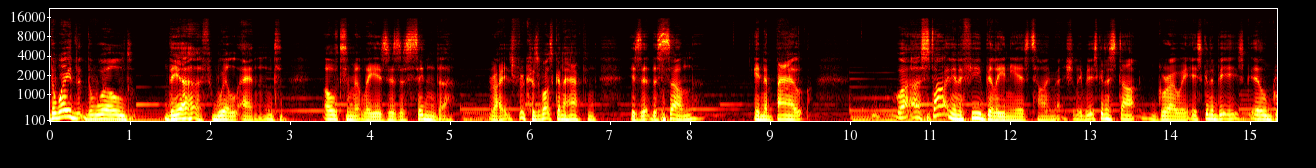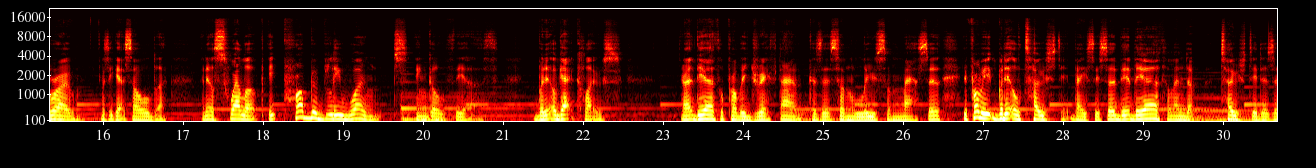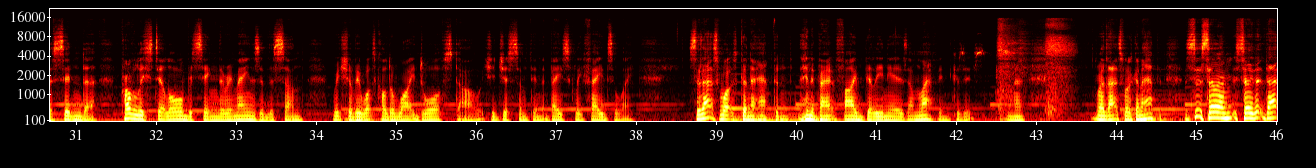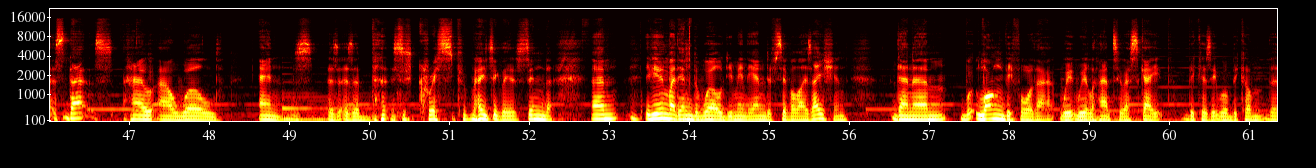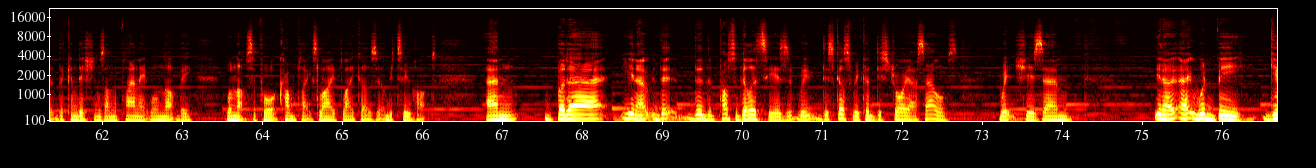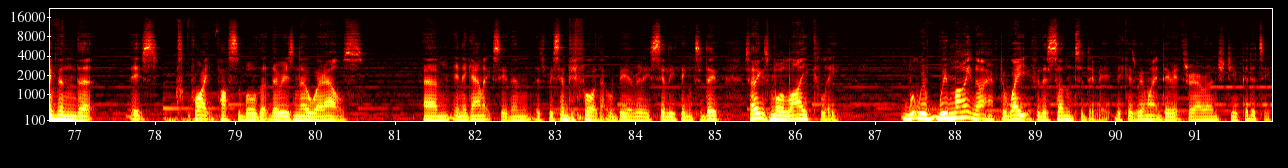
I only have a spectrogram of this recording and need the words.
The way that the world, the earth will end ultimately is as a cinder, right? Because what's going to happen is that the sun, in about, well, uh, starting in a few billion years' time actually, but it's going to start growing. It's going to be, it'll grow as it gets older and it'll swell up. It probably won't engulf the earth, but it'll get close. The Earth will probably drift out because the sun will lose some mass. So it probably, but it'll toast it basically. So the, the Earth will end up toasted as a cinder, probably still orbiting the remains of the sun, which will be what's called a white dwarf star, which is just something that basically fades away. So that's what's going to happen in about five billion years. I'm laughing because it's, you know, well, that's what's going to happen. So, so, um, so that, that's that's how our world ends as, as, a, as a crisp, basically a cinder. Um, if you mean by the end of the world, you mean the end of civilization, then um, long before that, we, will have had to escape because it will become the, the conditions on the planet will not be will not support complex life like us. It'll be too hot. Um, but uh, you know, the, the, the possibility is we discussed we could destroy ourselves, which is, um, you know, it would be given that it's quite possible that there is nowhere else um, in a galaxy, then, as we said before, that would be a really silly thing to do. So I think it's more likely. We, we might not have to wait for the sun to do it because we might do it through our own stupidity.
